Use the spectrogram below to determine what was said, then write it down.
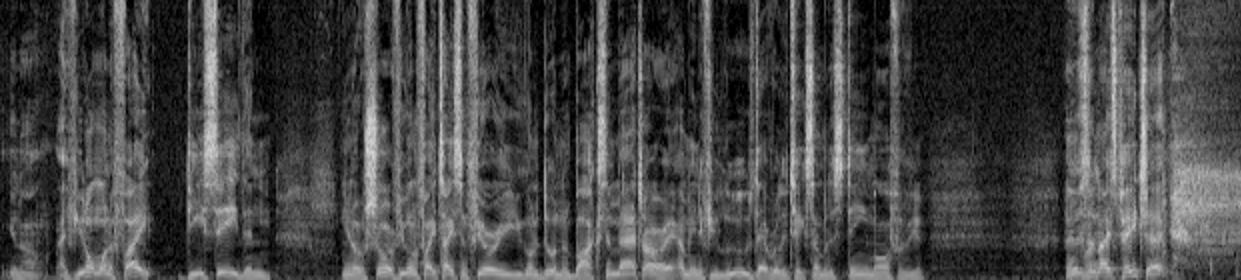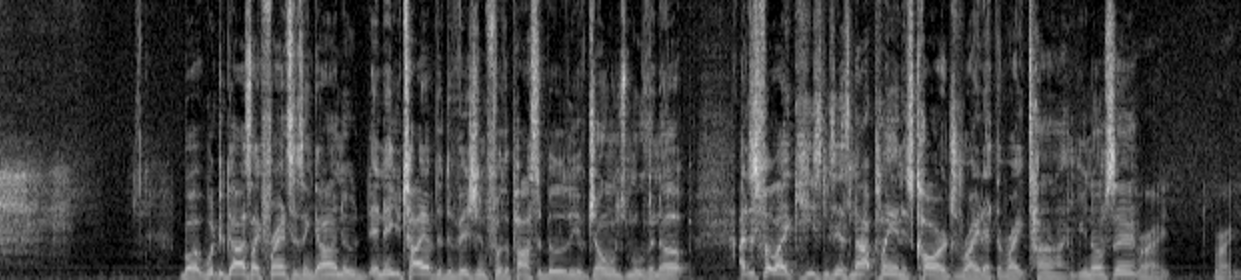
you know, if you don't want to fight DC, then you know, sure, if you're gonna fight Tyson Fury, you're gonna do it in a boxing match. All right. I mean, if you lose, that really takes some of the steam off of you. And it's a nice paycheck. But with the guys like Francis and Ngannou, and then you tie up the division for the possibility of Jones moving up, I just feel like he's just not playing his cards right at the right time. You know what I'm saying? Right, right.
